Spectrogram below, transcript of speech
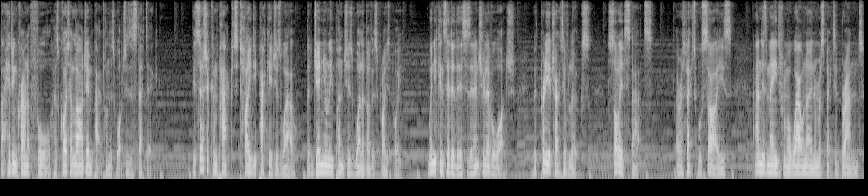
That hidden crown at 4 has quite a large impact on this watch's aesthetic. It's such a compact, tidy package as well, that genuinely punches well above its price point. When you consider this as an entry level watch, with pretty attractive looks, solid stats, a respectable size, and is made from a well known and respected brand,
